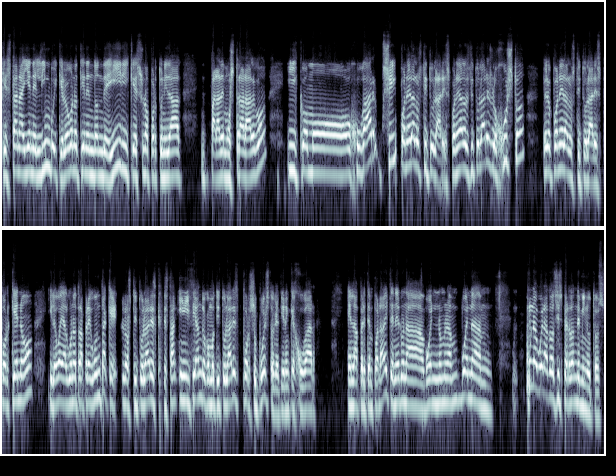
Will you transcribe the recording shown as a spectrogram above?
que están ahí en el limbo y que luego no tienen dónde ir y que es una oportunidad para demostrar algo. Y como jugar, sí, poner a los titulares, poner a los titulares lo justo, pero poner a los titulares, ¿por qué no? Y luego hay alguna otra pregunta que los titulares que están iniciando como titulares, por supuesto que tienen que jugar en la pretemporada y tener una buena, una buena, una buena dosis perdón, de minutos.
